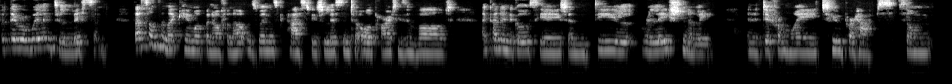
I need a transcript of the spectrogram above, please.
but they were willing to listen. That's something that came up an awful lot was women's capacity to listen to all parties involved and kind of negotiate and deal relationally in a different way to perhaps some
